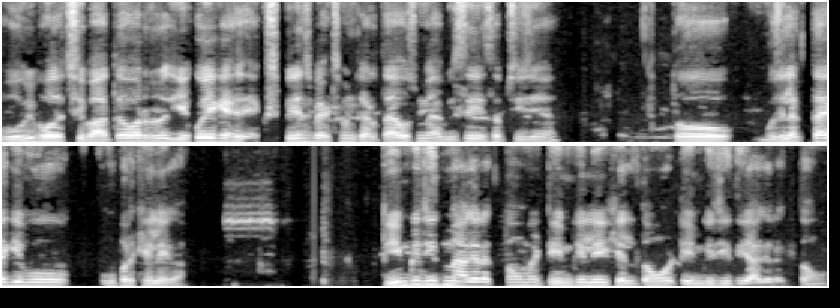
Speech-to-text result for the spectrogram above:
वो भी बहुत अच्छी बात है। और ये कोई एक एक्सपीरियंस बैट्समैन करता है उसमें अभी से ये सब चीज़ें हैं। तो मुझे लगता है कि वो ऊपर खेलेगा। टीम की जीत में आगे रखता हूँ, मैं टीम के लिए खेलता हूँ और टीम की जीत ही आगे रखता हूँ।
